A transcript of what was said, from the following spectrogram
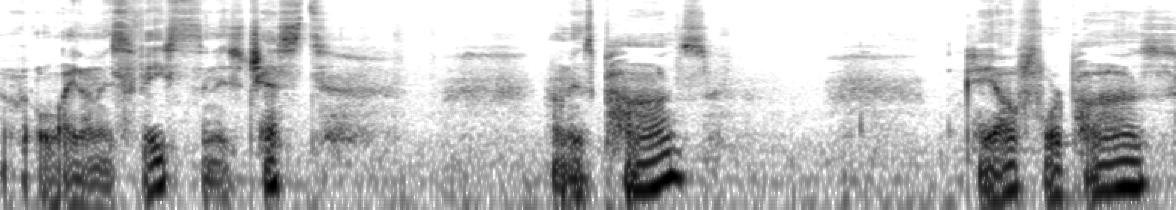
A little white on his face and his chest, on his paws. Okay, all four paws.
